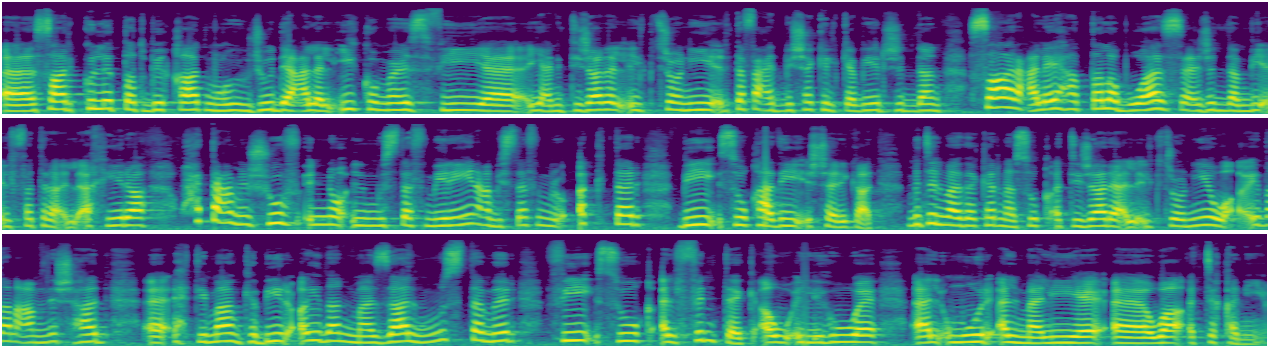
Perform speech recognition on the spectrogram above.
آه صار كل التطبيقات موجودة على ال e-commerce في آه يعني التجارة الإلكترونية ارتفعت بشكل كبير جدا. صار عليها طلب واسع جدا بالفترة الأخيرة. وحتى عم نشوف إنه المستثمرين عم يستثمروا أكثر بسوق هذه الشركات. مثل ما ذكرنا سوق التجارة الإلكترونية وأيضا عم نشهد اهتمام كبير أيضا ما زال مستمر في سوق ال fintech أو اللي هو الأمور المالية آه، والتقنية.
